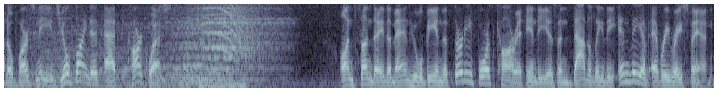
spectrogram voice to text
Auto parts needs, you'll find it at CarQuest. On Sunday, the man who will be in the 34th car at Indy is undoubtedly the envy of every race fan.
